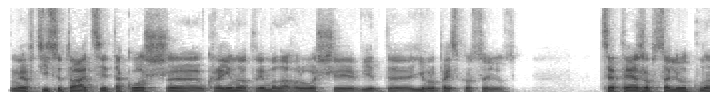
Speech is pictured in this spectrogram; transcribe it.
в цій ситуації також е, Україна отримала гроші від е, Європейського Союзу. Це теж абсолютно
